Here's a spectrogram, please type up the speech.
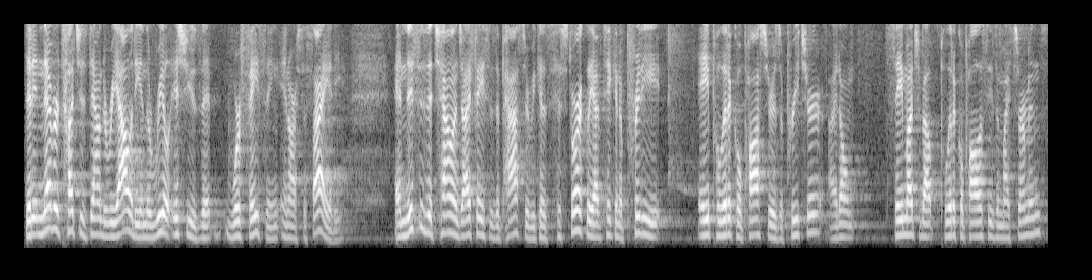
that it never touches down to reality and the real issues that we're facing in our society. And this is a challenge I face as a pastor because historically I've taken a pretty apolitical posture as a preacher. I don't say much about political policies in my sermons.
